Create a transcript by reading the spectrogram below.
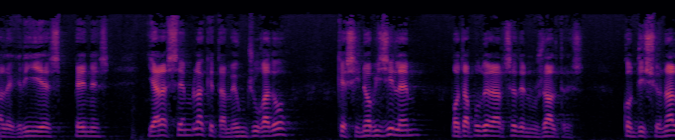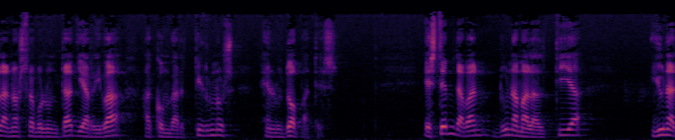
alegries, penes, i ara sembla que també un jugador que si no vigilem pot apoderar-se de nosaltres, condicionar la nostra voluntat i arribar a convertir-nos en ludòpates. Estem davant d'una malaltia i una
